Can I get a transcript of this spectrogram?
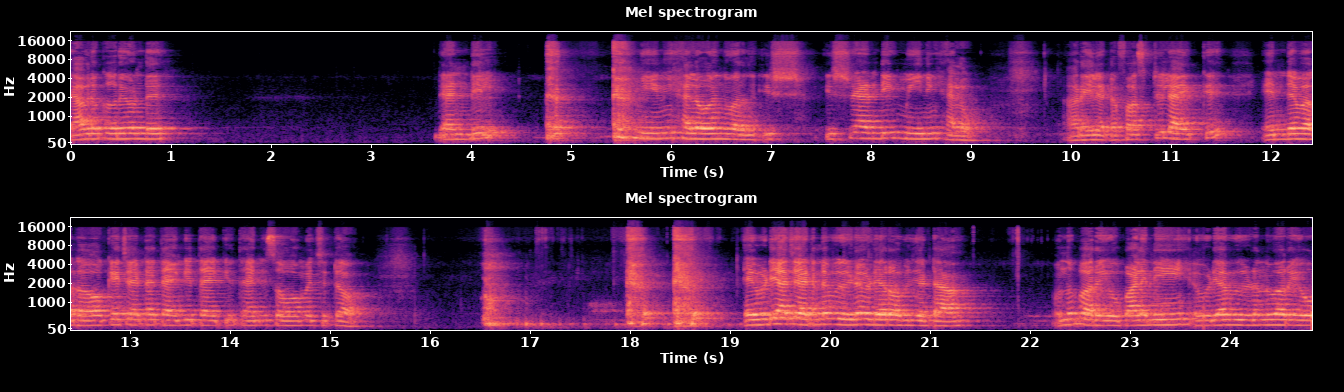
രാവിലെ കയറിയോണ്ട് രണ്ടിൽ മീനിങ് ഹലോ എന്ന് പറഞ്ഞു. ഇഷ് ഇഷ് ആൻഡി മീനിങ് ഹലോ അറിയില്ല കേട്ടോ ഫസ്റ്റ് ലൈക്ക് എന്റെ വക. ഓക്കെ ചേട്ടാ thank you thank you thank you so much കേട്ടോ എവിടെയാ ചേട്ടന്റെ വീട്? എവിടെയാ റോബി ചേട്ടാ? ഒന്ന് പറയൂ. പളനി എവിടെയാ വീടെന്ന് പറയൂ.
